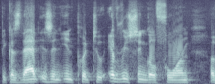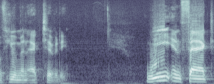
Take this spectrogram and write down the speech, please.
because that is an input to every single form of human activity. We, in fact,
